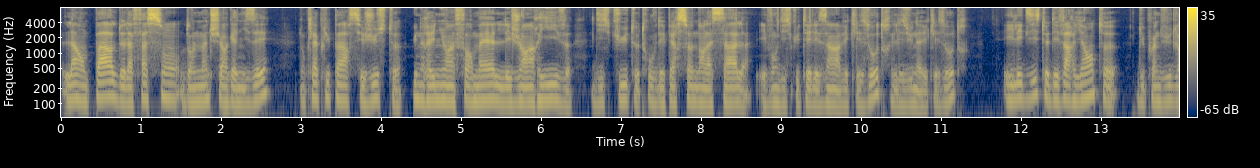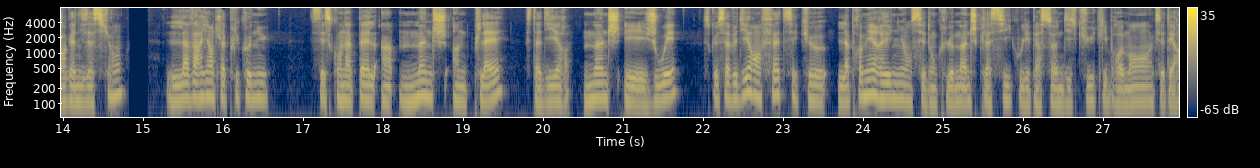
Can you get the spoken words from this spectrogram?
Là, on parle de la façon dont le munch est organisé. Donc la plupart, c'est juste une réunion informelle, les gens arrivent, discutent, trouvent des personnes dans la salle et vont discuter les uns avec les autres, les unes avec les autres. Et il existe des variantes du point de vue de l'organisation. La variante la plus connue, c'est ce qu'on appelle un munch and play, c'est-à-dire munch et jouer. Ce que ça veut dire en fait, c'est que la première réunion, c'est donc le munch classique où les personnes discutent librement, etc.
